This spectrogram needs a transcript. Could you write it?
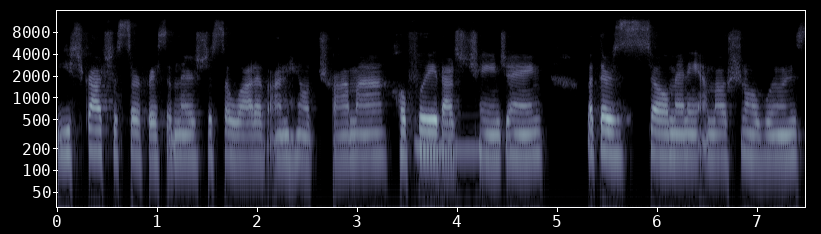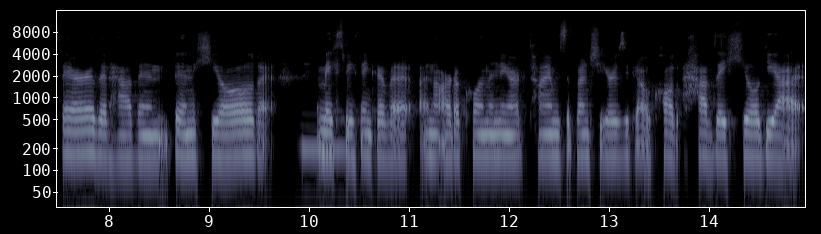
you scratch the surface and there's just a lot of unhealed trauma. Hopefully mm. that's changing, but there's so many emotional wounds there that haven't been healed. Mm. It makes mm. me think of a, an article in the New York Times a bunch of years ago called Have They Healed Yet?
